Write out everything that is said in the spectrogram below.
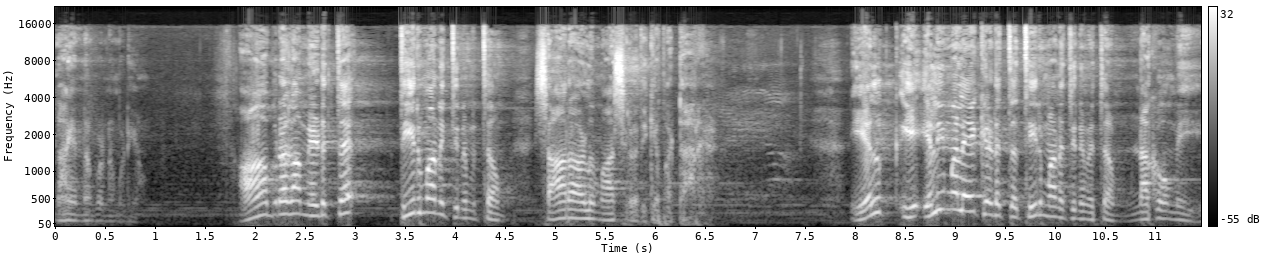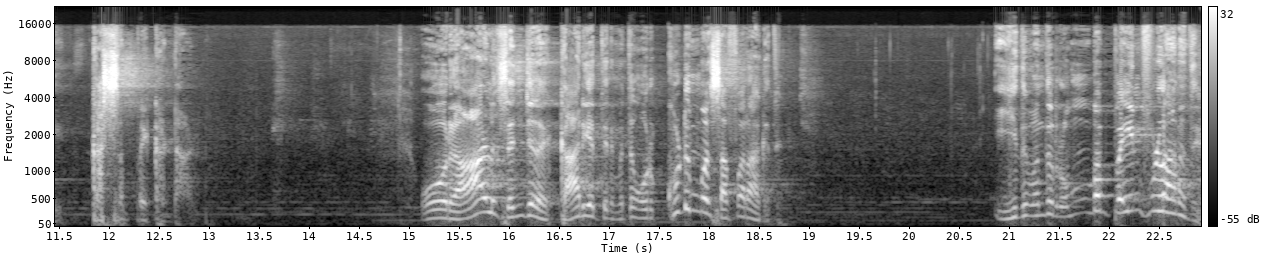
நான் என்ன பண்ண முடியும்? ஆபிரகாம் எடுத்த தீர்மானத்தின் நிமித்தம் சாராளும் ஆசீர்வதிக்கப்பட்டார்கள். எல் எலிமலேக்கு எடுத்த தீர்மானத்தின் நிமித்தம் நகோமி கசப்பை கண்டாள். ஒரு ஆள் செஞ்ச காரியத்தின் நிமித்தம் ஒரு குடும்பம் சஃபர் ஆகுது. இது வந்து ரொம்ப பெயின்ஃபுல்லானது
